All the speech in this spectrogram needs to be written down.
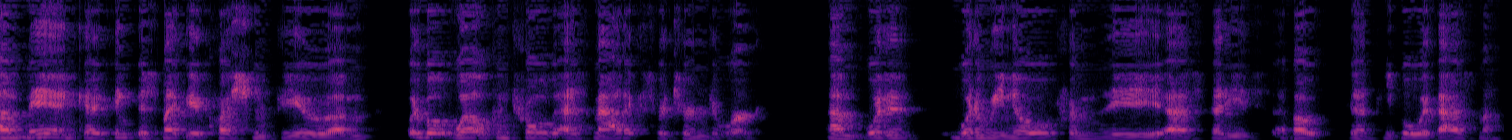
Um, Mayank, I think this might be a question for you. Um, what about well-controlled asthmatics return to work? Um, what is what do we know from the uh, studies about uh, people with asthma?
